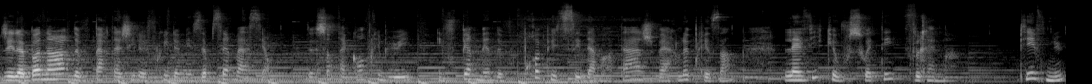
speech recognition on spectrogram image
J'ai le bonheur de vous partager le fruit de mes observations, de sorte à contribuer et vous permettre de vous propulser davantage vers le présent, la vie que vous souhaitez vraiment. Bienvenue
